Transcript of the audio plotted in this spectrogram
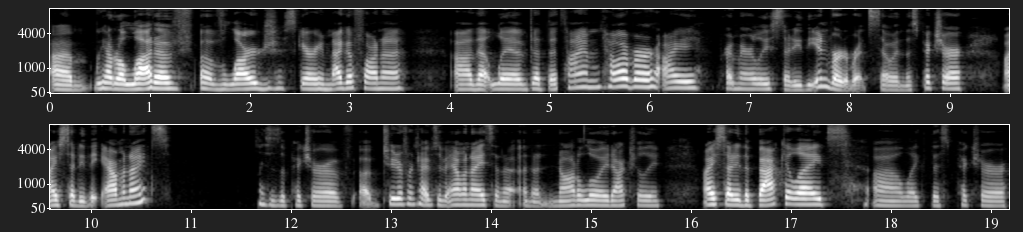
um, we had a lot of, of large, scary megafauna uh, that lived at the time. However, I primarily study the invertebrates. So in this picture, I study the ammonites. This is a picture of, of two different types of ammonites and a, and a nautiloid, actually. I study the baculites, uh, like this picture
